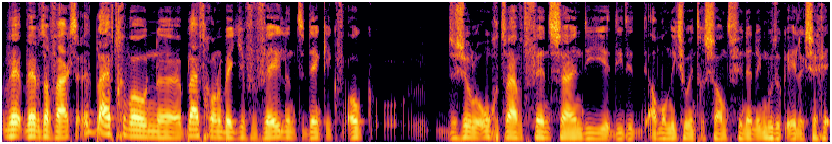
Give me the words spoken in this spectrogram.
we, hebben het al vaak gezegd, het blijft gewoon, eh, blijft gewoon een beetje vervelend, denk ik. Ook, er zullen ongetwijfeld fans zijn die, die dit allemaal niet zo interessant vinden. En ik moet ook eerlijk zeggen,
